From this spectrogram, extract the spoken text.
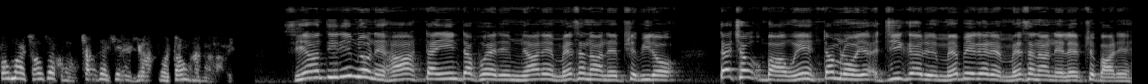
ပုံမှန်69 68ရရတောင်းခံတာပါပဲဇီယာတီရီမြို့နယ်ဟာတိုင်ရင်တပ်ဖွဲ့တွေများတဲ့ မဲဆန္ဒနယ်ဖြစ်ပြီးတော့ တက်ချုပ်အပါဝင်တပ်မတော်ရဲ့အကြီးအကဲတွေမဲပေးခဲ့တဲ့မဲဆန္ဒနယ်လည်းဖြစ်ပါတယ်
